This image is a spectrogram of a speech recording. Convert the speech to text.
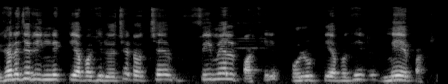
এখানে যে রিংনেক টিয়া পাখি রয়েছে, এটা হচ্ছে ফিমেল পাখি, হলুদ টিয়া পাখির মেয়ে পাখি।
